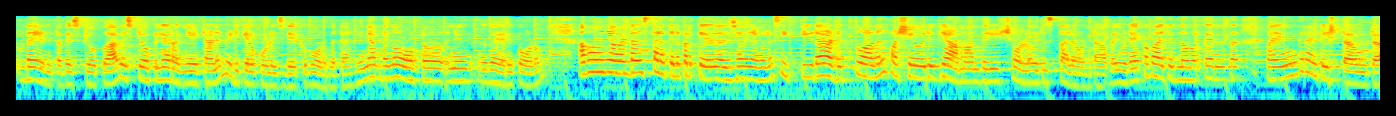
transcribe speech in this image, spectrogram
ഇവിടെ ഉണ്ട് ബസ് സ്റ്റോപ്പ് ആ ബസ് സ്റ്റോപ്പിൽ ഇറങ്ങിയിട്ടാണ് മെഡിക്കൽ കോളേജിലേക്ക് പോകുന്നത് പിന്നെ അവിടെ നിന്ന് ഓട്ടോന് കയറി പോകണം അപ്പോൾ ഞങ്ങളുടെ സ്ഥലത്തിന് പ്രത്യേകത വെച്ചാൽ ഞങ്ങളുടെ സിറ്റിയുടെ അടുത്തുമാണ്. പക്ഷേ ഒരു ഗ്രാമാന്തരീക്ഷമുള്ള ഒരു സ്ഥലമുണ്ട്. അപ്പോൾ ഇവിടെയൊക്കെ വരുന്നവർക്ക് എന്താ ഭയങ്കരമായിട്ട് ഇഷ്ടമാവും കേട്ടോ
